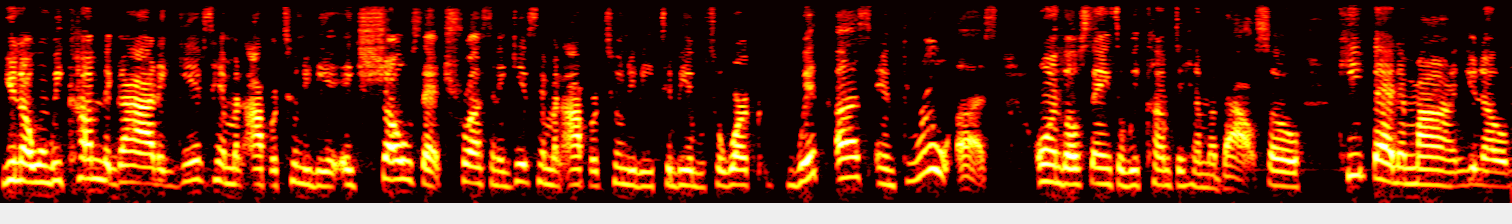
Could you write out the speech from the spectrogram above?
you know, when we come to God, it gives him an opportunity. It shows that trust and it gives him an opportunity to be able to work with us and through us on those things that we come to him about. So keep that in mind. You know,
